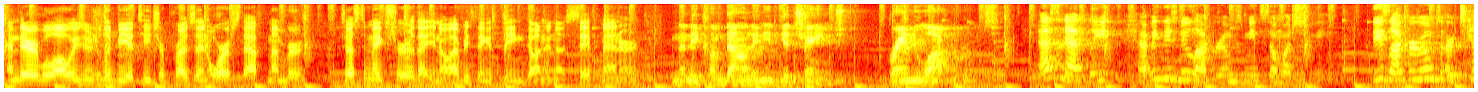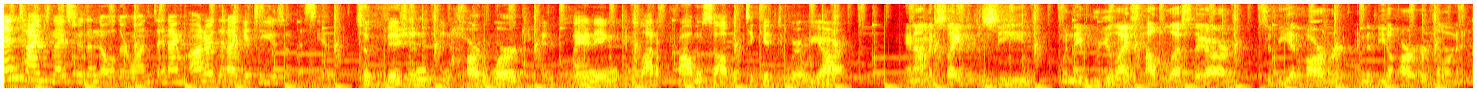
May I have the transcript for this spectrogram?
And there will always usually be a teacher present or a staff member just to make sure that, you know, everything is being done in a safe manner. And then they come down, they need to get changed. Brand new locker rooms. As an athlete, having these new locker rooms means so much to me. These locker rooms are 10 times nicer than the older ones, and I'm honored that I get to use them this year. took vision and hard work and planning and a lot of problem solving to get to where we are. And I'm excited to see when they realize how blessed they are to be at Harvard and to be a Harvard Hornet.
